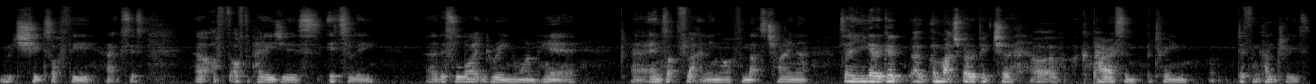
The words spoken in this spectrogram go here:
which shoots off the axis, uh, off, off the page, is Italy. Uh, this light green one here uh, ends up flattening off, and that's China. So you get a good, a, a much better picture, of a comparison between different countries.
